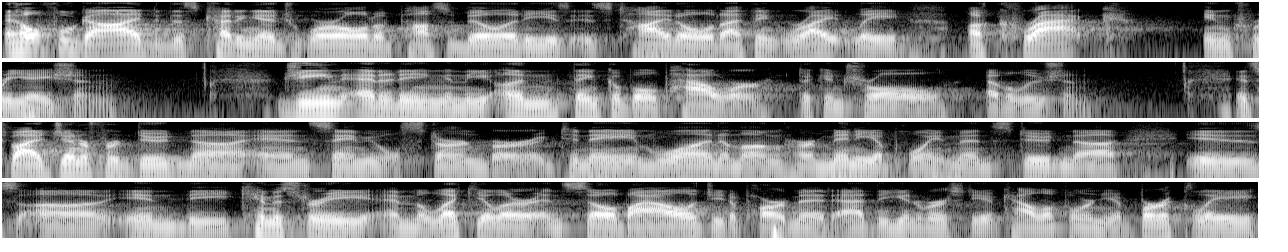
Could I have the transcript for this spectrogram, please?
A helpful guide to this cutting edge world of possibilities is titled, I think rightly, A Crack in creation, gene editing and the unthinkable power to control evolution. It's by Jennifer Doudna and Samuel Sternberg. To name one among her many appointments, Doudna is uh, in the chemistry and molecular and cell biology department at the University of California, Berkeley,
